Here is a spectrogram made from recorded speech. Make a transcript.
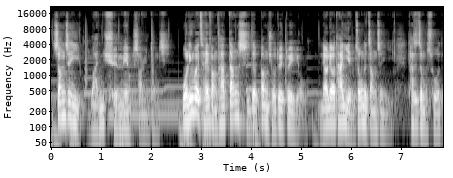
张正义完全没有杀人动机。我另外采访他当时的棒球队队友，聊聊他眼中的张正义，他是这么说的。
